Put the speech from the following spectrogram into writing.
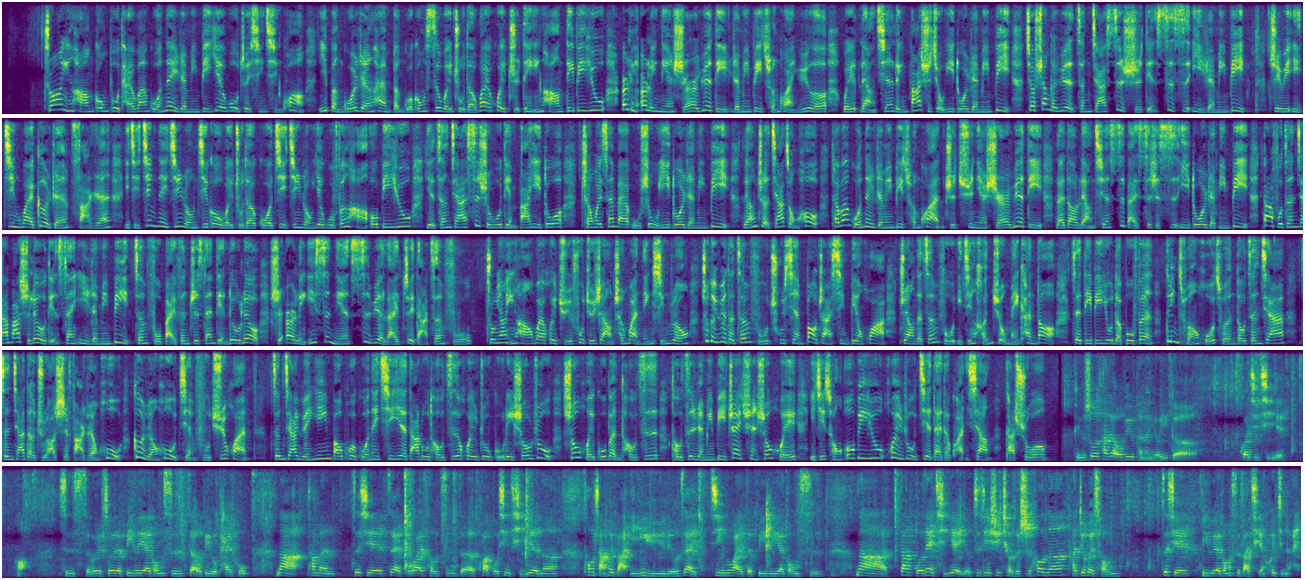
中央银行公布台湾国内人民币业务最新情况，以本国人和本国公司为主的外汇指定银行 DBU，二零二零年十二月底人民币存款余额为两千零八十九亿多人民币，较上个月增加四十点四四亿人民币。至于以境外个人、法人以及境内金融机构为主的国际金融业务分行 OBU，也增加四十五点八亿多，成为三百五十五亿多人民币。两者加总后，台湾国内人民币存款至去年十二月底来到两千四百四十四亿多人民币，大幅增加八十六点三亿人民币，增幅百分之三点六六，是二零一四年四月来最大增幅。中央银行外汇局副局长陈婉宁形容，这个月的增幅出现爆炸性变化，这样的增幅已经很久没看到。在 DBU 的部分，定存、活存都增加，增加的主要是法人户、个人户减幅趋缓。增加原因包括国内企业大陆投资汇入股利收入、收回股本投资、投资人民币债券收回，以及从 OBU 汇入借贷的款项。他说。比如说，他在 OBU 可能有一个关系企业，好，是所谓所谓的 BVI 公司在 OBU 开户。那他们这些在国外投资的跨国性企业呢，通常会把盈余留在境外的 BVI 公司。那当国内企业有资金需求的时候呢，他就会从这些 BVI 公司把钱汇进来。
